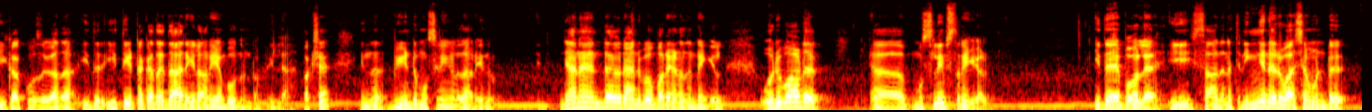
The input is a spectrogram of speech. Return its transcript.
ഈ കക്കൂസ് കഥ ഇത് ഈ തീട്ടക്കഥ ഇത് ആരെങ്കിലും അറിയാൻ പോകുന്നുണ്ടോ? ഇല്ല. പക്ഷേ ഇന്ന് വീണ്ടും മുസ്ലിങ്ങൾ ഇത് അറിയുന്നു. ഞാൻ എന്റെ ഒരു അനുഭവം പറയുകയാണെന്നുണ്ടെങ്കിൽ ഒരുപാട് മുസ്ലിം സ്ത്രീകൾ ഇതേപോലെ ഈ സാധനത്തിന് ഇങ്ങനെ ഒരു വശമുണ്ട്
